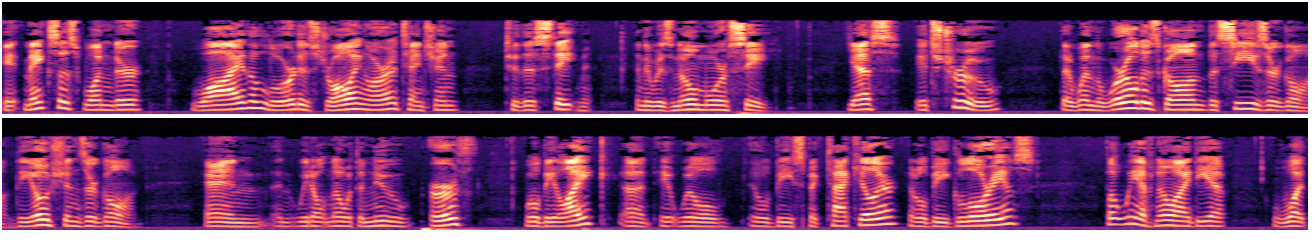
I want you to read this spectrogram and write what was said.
it makes us wonder why the Lord is drawing our attention to this statement. And there was no more sea. Yes, it's true that when the world is gone, the seas are gone, the oceans are gone, and and we don't know what the new Earth will be like. Uh, it will it will be spectacular. It will be glorious, but we have no idea what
